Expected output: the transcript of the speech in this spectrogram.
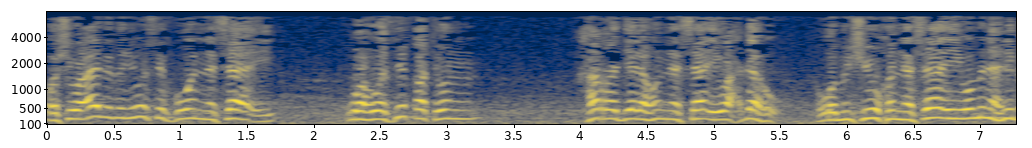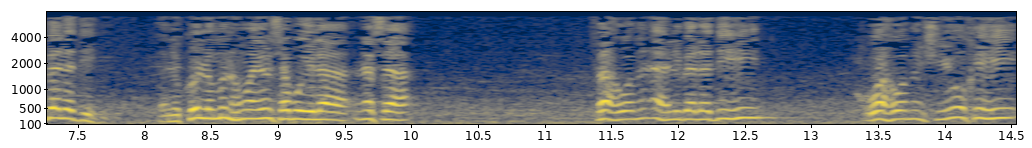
وشعيب بن يوسف هو النسائي وهو ثقة خرج له النسائي وحده هو من شيوخ النسائي ومن أهل بلده يعني كل منهما ينسب إلى نساء فهو من أهل بلده وهو من شيوخه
